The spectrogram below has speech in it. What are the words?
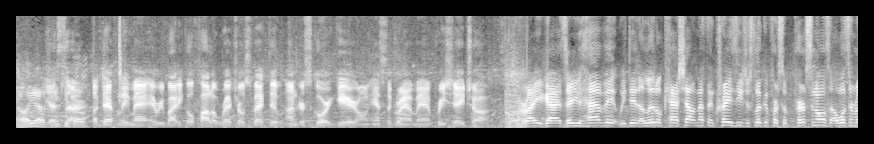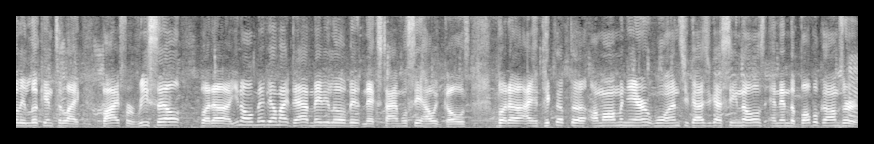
Oh, yeah. Yes, Thank you, bro. Uh, definitely, man. Everybody go follow retrospective underscore gear on Instagram, man. Appreciate y'all. All right, you guys, there you have it. We did a little cash out, nothing crazy, just looking for some personals. I wasn't really looking to like buy for resale, but uh, you know, maybe I might dab maybe a little bit next time. We'll see how it goes. But uh, I picked up the Amon ones, you guys, you guys seen those, and then the bubble gums, or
